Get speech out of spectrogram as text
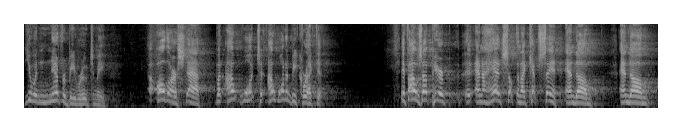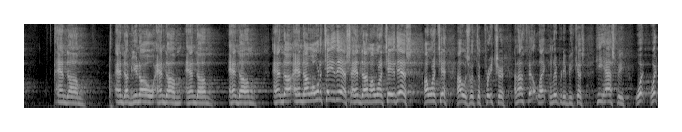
You would never be rude to me. All our staff, but I want to, I want to be corrected. If I was up here and I had something I kept saying, and um, and um, and um, and um, you know, and um, and um, and um, and uh, and um, I want to tell you this, and um, I want to tell you this. I want to tell. You, I was with the preacher, and I felt like liberty because he asked me, "What what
